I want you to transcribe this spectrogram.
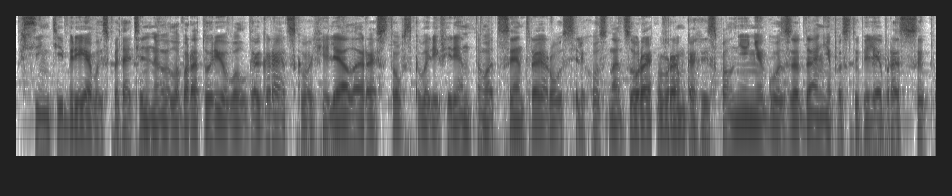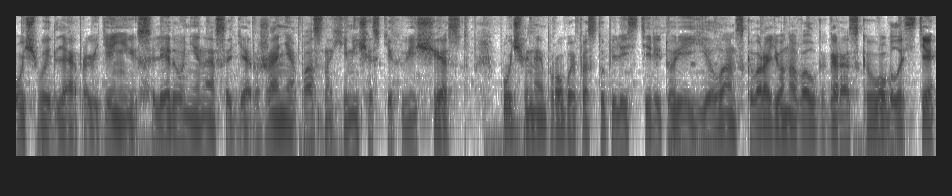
В сентябре в испытательную лабораторию Волгоградского филиала Ростовского референтного центра Россельхознадзора в рамках исполнения госзадания поступили образцы почвы для проведения исследований на содержание опасных химических веществ. Почвенные пробы поступили с территории Еланского района Волгоградской области.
